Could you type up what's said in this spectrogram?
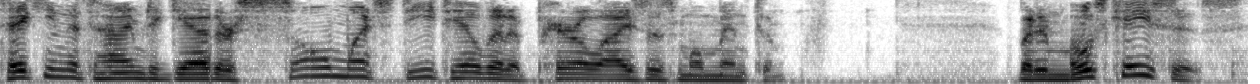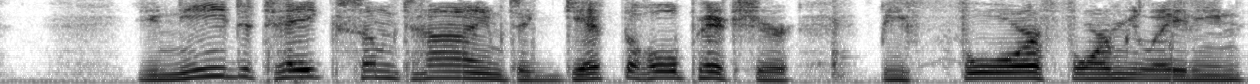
taking the time to gather so much detail that it paralyzes momentum. But in most cases, you need to take some time to get the whole picture before formulating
